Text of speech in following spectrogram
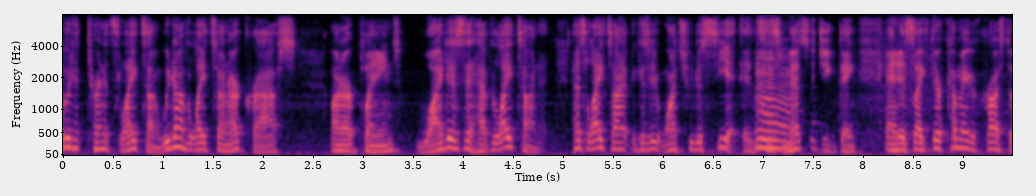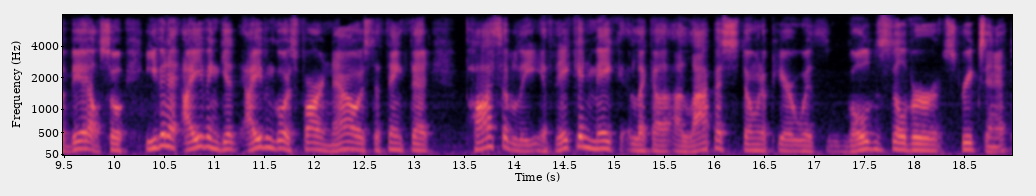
would it turn its lights on? We don't have lights on our crafts on our planes. Why does it have lights on it? Has lights on it because it wants you to see it. It's mm. this messaging thing, and it's like they're coming across the veil. So even I even get I even go as far now as to think that possibly if they can make like a, a lapis stone appear with gold and silver streaks in it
